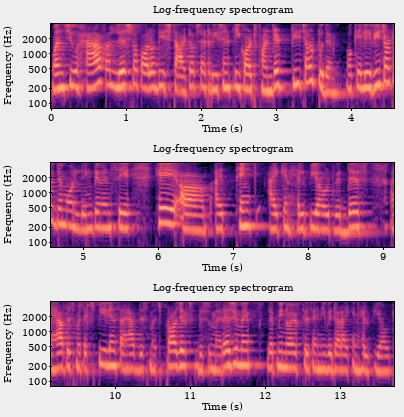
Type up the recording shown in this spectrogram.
Once you have a list of all of these startups that recently got funded, reach out to them. Okay, reach out to them on LinkedIn and say, hey, um, I think I can help you out with this. I have this much experience. I have this much project. This is my resume. Let me know if there's any way that I can help you out.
